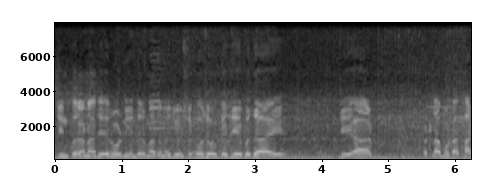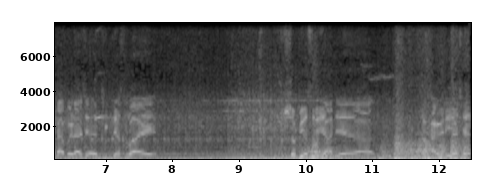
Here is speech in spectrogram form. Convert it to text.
જીનપરાના જે રોડની અંદરમાં તમે જોઈ શકો છો કે જે બધાય જે આ આટલા મોટા ખાડા પડ્યા છે જિજ્ઞેશભાઈ સભ્યશ્રી આજે દેખાવી રહ્યા છે.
